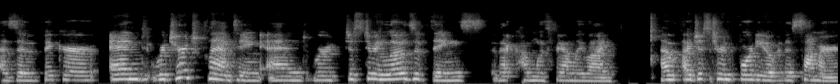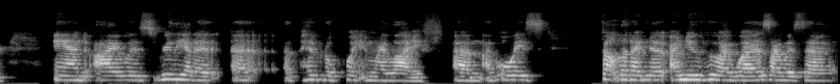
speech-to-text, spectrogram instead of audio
as a vicar and we're church planting and we're just doing loads of things that come with family life i, I just turned 40 over the summer and i was really at a, a, a pivotal point in my life um, i've always felt that I know I knew who I was. I was a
